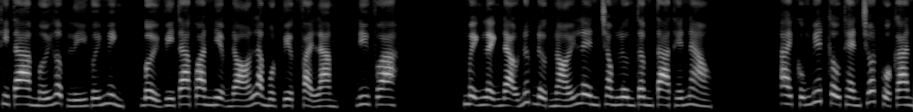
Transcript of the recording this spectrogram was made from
thì ta mới hợp lý với mình, bởi vì ta quan niệm đó là một việc phải làm, đi qua. Mệnh lệnh đạo đức được nói lên trong lương tâm ta thế nào? Ai cũng biết câu then chốt của can,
